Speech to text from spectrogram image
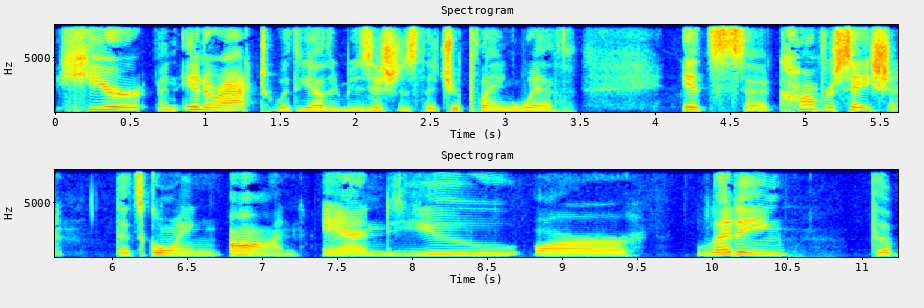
hear and interact with the other musicians that you're playing with it's a conversation that's going on and you are letting the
